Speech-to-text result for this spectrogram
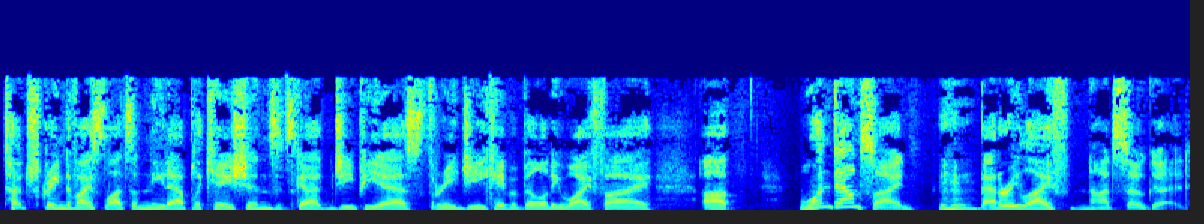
touchscreen device, lots of neat applications. It's got GPS, 3G capability, Wi-Fi. Uh, one downside, battery life, not so good.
